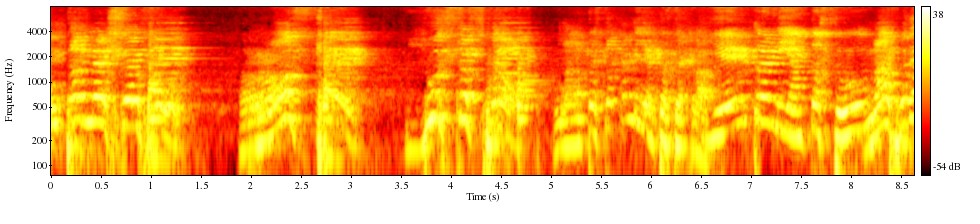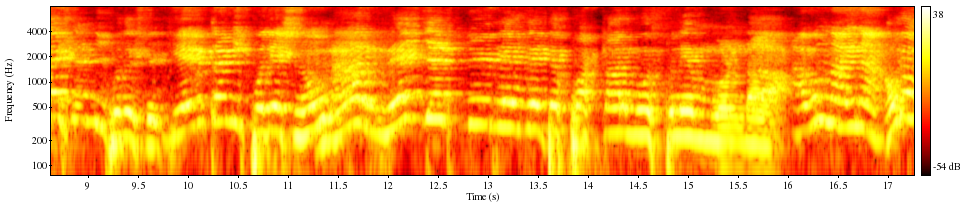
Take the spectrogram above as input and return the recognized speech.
international phone. Rascal useless phone. నా అంతస్తు ఎక్కడ నీ అంతస్తు ఎక్కడ? ఏమిట్రా నీ అంతస్తు? నా పొజిషన్ నీ పొజిషన్. ఏమిట్రా నీ పొజిషను? నా రేంజ్ నీ రేంజ్ అంటే పొట్టాలు మోసుకునే ముండ. అవును నాయన. అవును.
